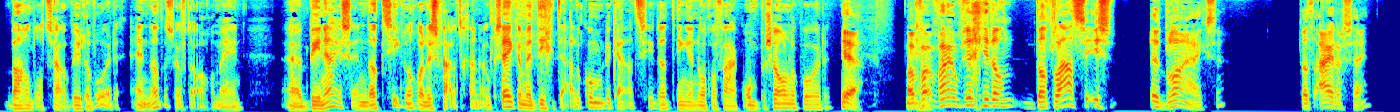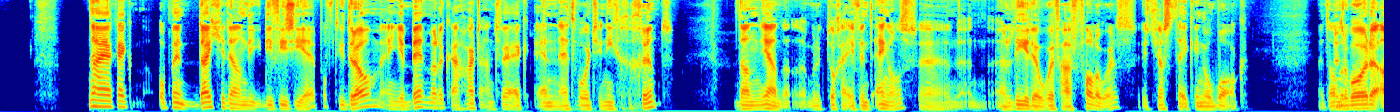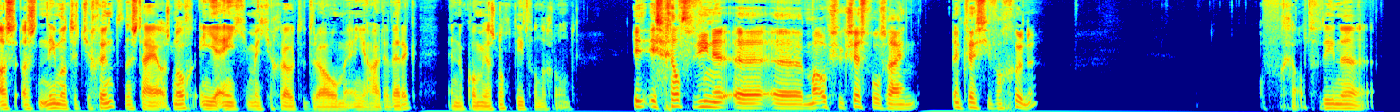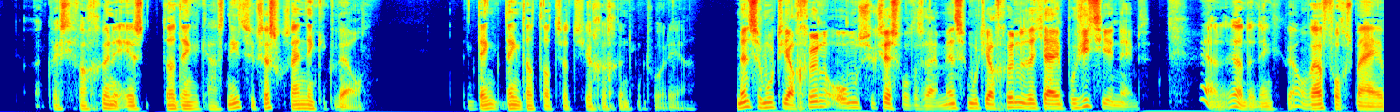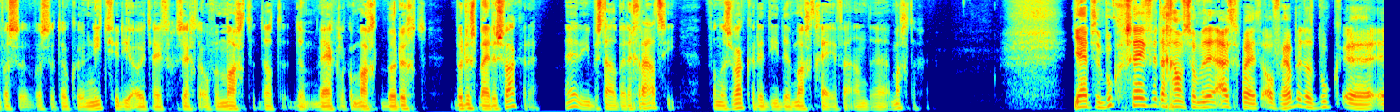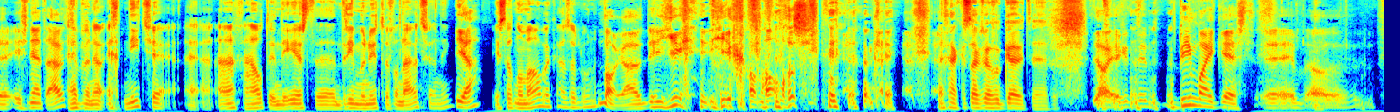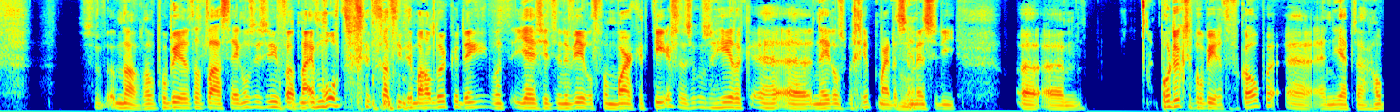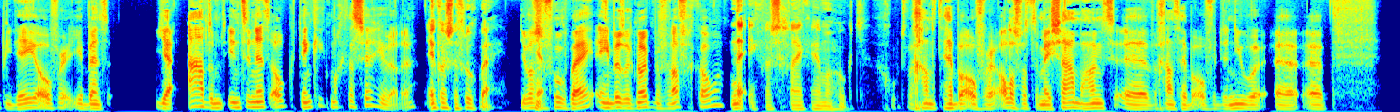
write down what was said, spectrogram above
behandeld zou willen worden. En dat is over het algemeen uh, be nice. En dat zie ik nog wel eens fout gaan. Ook zeker met digitale communicatie. Dat dingen nogal vaak onpersoonlijk worden. Ja, maar waarom zeg je dan dat laatste is het belangrijkste? Dat aardig zijn? Nou ja, kijk, op het moment dat je dan die, die visie hebt of die droom... en je bent met elkaar hard aan het werk en het wordt je niet gegund dan, ja, dan moet ik toch even in het Engels... Uh, een leader without followers is just taking a walk. Met andere woorden, als, als niemand het je gunt... dan sta je alsnog in je eentje met je grote dromen en je harde werk... en dan kom je alsnog niet van de grond. Is, is geld verdienen, uh, uh, maar ook succesvol zijn... een kwestie van gunnen? Of geld verdienen een kwestie van gunnen is... dat denk ik haast niet. Succesvol zijn denk ik wel. Ik denk, denk dat, dat dat je gegund moet worden, ja. Mensen moeten jou gunnen om succesvol te zijn. Mensen moeten jou gunnen dat jij een positie inneemt. Ja, ja dat denk ik wel. wel. Volgens mij was, was het ook Nietzsche die ooit heeft gezegd over macht... dat de werkelijke macht berucht, berust bij de zwakkeren. die bestaat bij de gratie van de zwakkeren... die de macht geven aan de machtigen. Jij hebt een boek geschreven, daar gaan we het zo meteen uitgebreid over hebben. Dat boek is net uit. Hebben we nou echt Nietzsche aangehaald in de eerste drie minuten van de uitzending? Ja. Is dat normaal bij Casaluna? Nou ja, hier, hier kan alles. Oké, dan ga ik het straks over Goethe hebben. Ja, be my guest. Nou, laten we proberen dat laatste Engels is in ieder geval uit mijn mond. het gaat niet helemaal lukken, denk ik. Want jij zit in de wereld van marketeers. Dat is ook een heerlijk Nederlands begrip. Maar dat zijn mensen die um, producten proberen te verkopen. en je hebt daar een hoop ideeën over. Je, bent, je ademt internet ook, denk ik. Mag ik dat zeggen? wel, hè? Ik was er vroeg bij. Je was er vroeg bij. En je bent er ook nooit meer vanaf gekomen? Nee, ik was gelijk helemaal hooked. Goed, we gaan het hebben over alles wat ermee samenhangt. we gaan het hebben over de nieuwe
